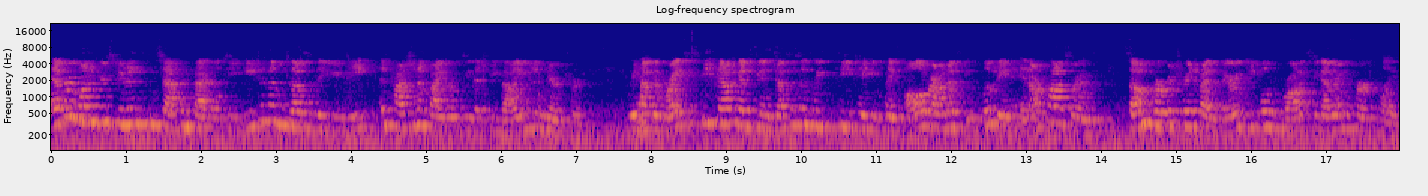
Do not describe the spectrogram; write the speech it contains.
Every one of your students and staff and faculty, each of them possesses a unique and passionate vibrancy that should be valued and nurtured. We have the right to speak out against the injustices we see taking place all around us, including in our classrooms, some perpetrated by the very people who brought us together in the first place.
